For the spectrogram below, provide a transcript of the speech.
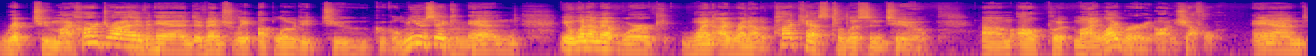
ripped to my hard drive Mhm. and eventually uploaded to Google Music. Mhm. And you know, when I'm at work, when I run out of podcasts to listen to, um, I'll put my library on shuffle. And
